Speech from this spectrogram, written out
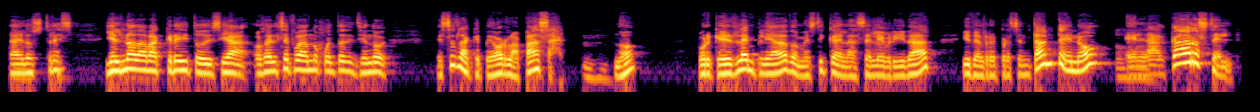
la de los tres. Y él no daba crédito, decía, o sea, él se fue dando cuenta diciendo, esta es la que peor la pasa. ¿no? Porque es la empleada doméstica de la celebridad y del representante, ¿no? En la cárcel.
